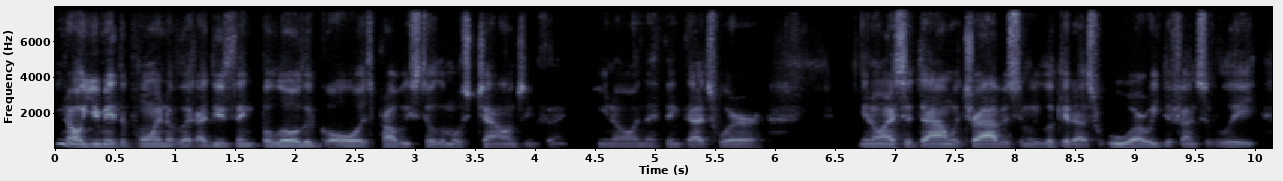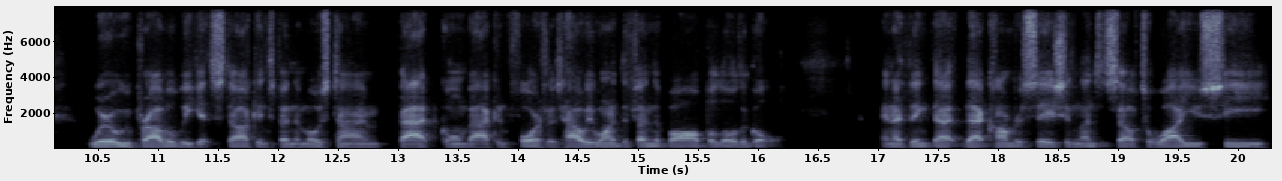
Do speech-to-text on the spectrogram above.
you know you made the point of like I do think below the goal is probably still the most challenging thing you know, and I think that's where, you know, I sit down with Travis and we look at us, who are we defensively? Where we probably get stuck and spend the most time bat going back and forth is how we want to defend the ball below the goal. And I think that that conversation lends itself to why you see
